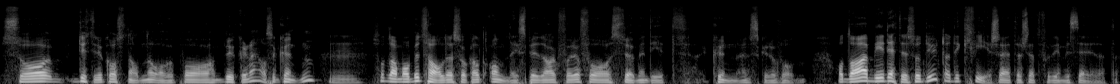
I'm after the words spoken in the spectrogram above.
så dytter de kostnadene over på brukerne, altså kunden. Mm. Så da må betale såkalt anleggsbidrag for å få strømmen dit kunden ønsker å få den. Og da blir dette så dyrt at de kvier seg rett og slett for å investere i dette.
